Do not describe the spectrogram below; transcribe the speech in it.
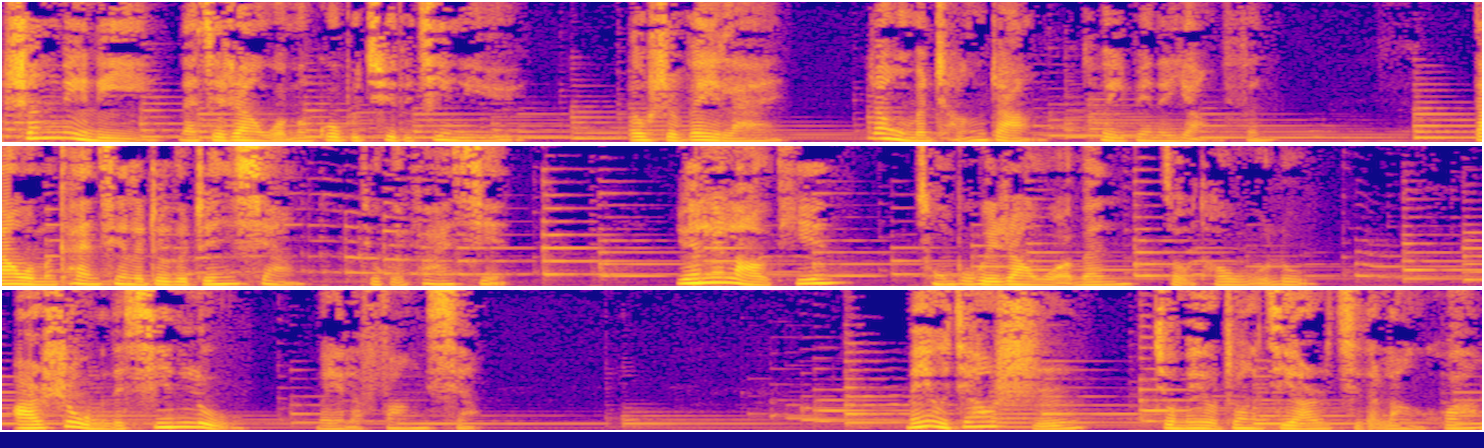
生命里那些让我们过不去的境遇，都是未来让我们成长蜕变的养分。当我们看清了这个真相，就会发现，原来老天从不会让我们走投无路，而是我们的心路没了方向，没有礁石。就没有撞击而起的浪花，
